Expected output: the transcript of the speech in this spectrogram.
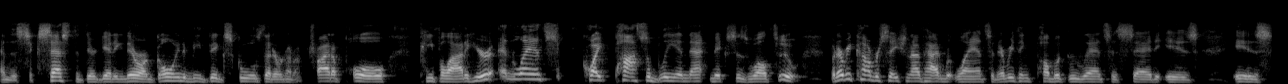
and the success that they're getting, there are going to be big schools that are going to try to pull people out of here, and Lance quite possibly in that mix as well too. But every conversation I've had with Lance and everything publicly Lance has said is is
